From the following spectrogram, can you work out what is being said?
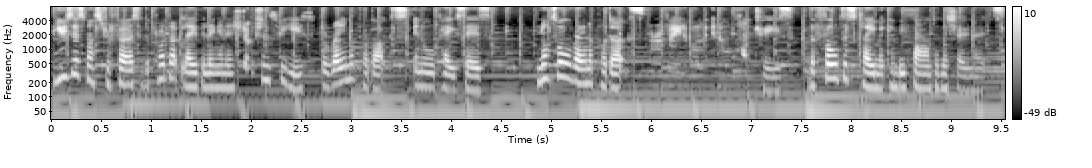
Users must refer to the product labelling and instructions for use for Rayner products in all cases. Not all Rayner products are available in all countries. The full disclaimer can be found in the show notes.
